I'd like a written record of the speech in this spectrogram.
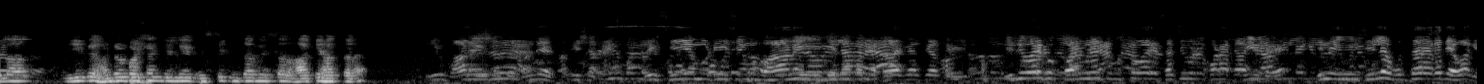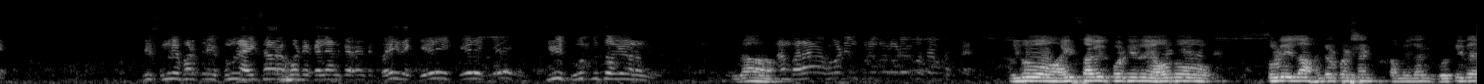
ಇಲ್ಲ. ಈಗ ಹಂಡ್ರೆಡ್ ಪರ್ಸೆಂಟ್ ಇಲ್ಲಿ ಡಿಸ್ಟಿಕ್ ಇನ್ಚಾರ್ಜ್ ಮಿನಿಸ್ಟರ್ ಹಾಕಿ ಹಾಕ್ತಾರೆ. ಬಹಳ ಇದ್ರೆ ಒಂದೇ ಸತೀಶ. ಈ ಸಿಎಂ ಡಿ ಸಿಎಂ ಬಹಳ ಈ ಜಿಲ್ಲಾ ಬಗ್ಗೆ ಕಾಳಜಿ ಅಂತ ಹೇಳ್ತೀವಿ. ಇಲ್ಲಿವರೆಗೂ ಪರ್ಮನೆಂಟ್ ಉಸ್ತುವಾರಿ ಸಚಿವರು ಕೊಡಕ್ಕಾಗಿದ್ರೆ ಇನ್ನು ಈ ಜಿಲ್ಲೆ ಉದ್ಧಾರ ಆಗದೆ ಯಾವಾಗ? ನೀವು ಸುಮ್ಮನೆ ಬರ್ತೀರಿ ಸುಮ್ಮನೆ ಐದು ಸಾವಿರ ಕೋಟಿ ಕಲ್ಯಾಣ ಕರ್ನಾಟಕ ಬರೀ ಇದೆ ಕೇಳಿ ಕೇಳಿ ಕೇಳಿ. ಇವು ತೂತ್ ಬಿದ್ದೋಗ್ಯಾವ ನಮ್ಗೆ. ಇದು ಐದು ಸಾವಿರ ಕೋಟಿದು ಯಾವುದು ಸುಳ್ಳು ಇಲ್ಲ ಹಂಡ್ರೆಡ್ ಪರ್ಸೆಂಟ್ ತಮ್ಮೆಲ್ಲರಿಗೂ ಗೊತ್ತಿದೆ.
